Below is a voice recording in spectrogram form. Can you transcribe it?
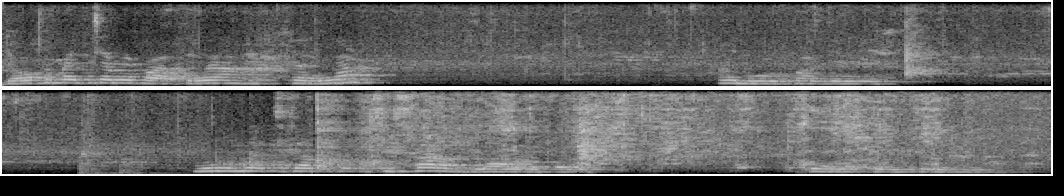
दो मिर्चा में पा देना धनिया और नून पा देंगे। नून मिर्च का हिसाब लाल पड़ा जैसे बनाता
